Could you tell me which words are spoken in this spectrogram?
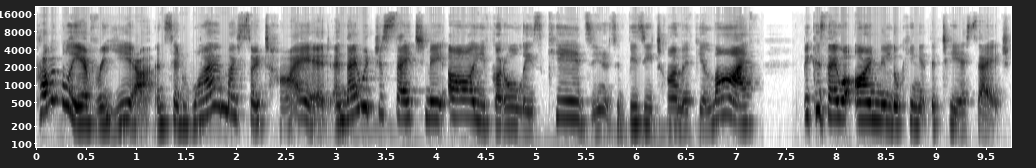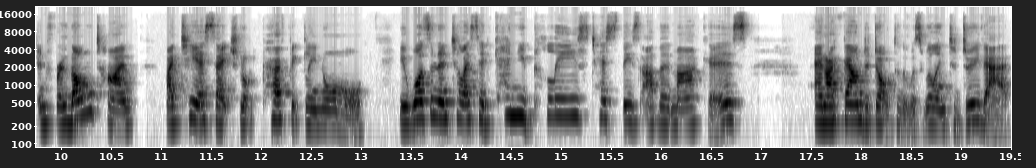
probably every year, and said, Why am I so tired? And they would just say to me, Oh, you've got all these kids, you know, it's a busy time of your life, because they were only looking at the TSH. And for a long time, my TSH looked perfectly normal. It wasn't until I said, Can you please test these other markers? And I found a doctor that was willing to do that.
